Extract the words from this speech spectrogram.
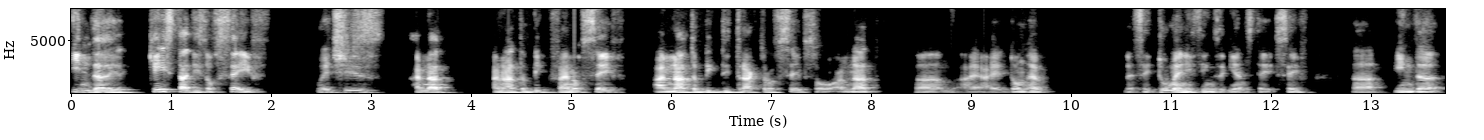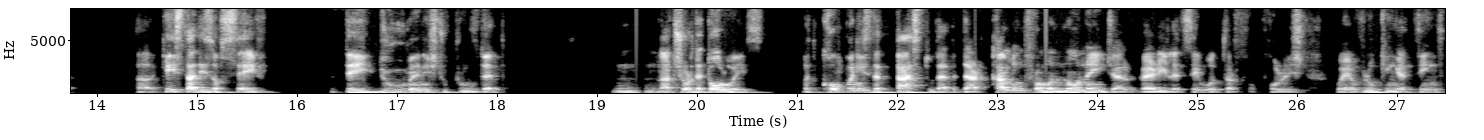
in the case studies of SAFe, which is I'm not I'm not a big fan of SAFe. I'm not a big detractor of SAFe, so I'm not um, I, I don't have let's say too many things against SAFe. Uh, in the uh, case studies of SAFe, they do manage to prove that not sure that always but companies that pass to that, that are coming from a non-agile, very, let's say, waterfallish way of looking at things,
